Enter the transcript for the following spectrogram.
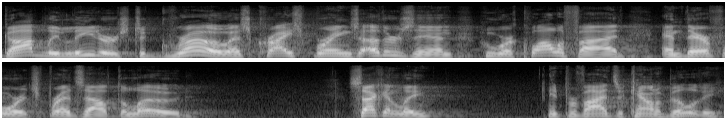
godly leaders to grow as Christ brings others in who are qualified, and therefore it spreads out the load. Secondly, it provides accountability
